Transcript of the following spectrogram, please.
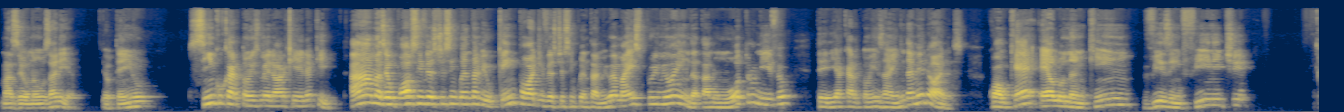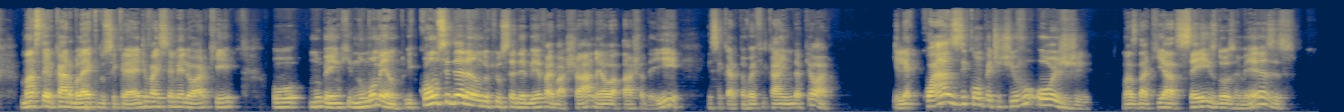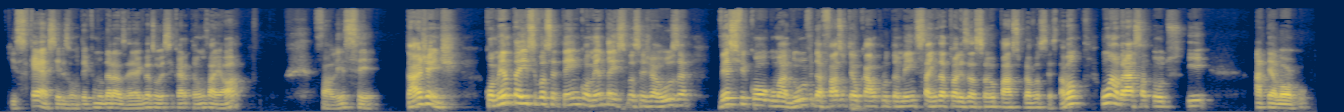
mas eu não usaria. Eu tenho cinco cartões melhor que ele aqui. Ah, mas eu posso investir 50 mil. Quem pode investir 50 mil é mais premium ainda, tá? Num outro nível teria cartões ainda melhores. Qualquer Elo Nankin, Visa Infinity, Mastercard Black do Sicredi vai ser melhor que o Nubank no momento. E considerando que o CDB vai baixar, né, a taxa DI, esse cartão vai ficar ainda pior. Ele é quase competitivo hoje, mas daqui a 6, 12 meses, esquece, eles vão ter que mudar as regras ou esse cartão vai, ó, falecer. Tá, gente? Comenta aí se você tem, comenta aí se você já usa, vê se ficou alguma dúvida, faz o teu cálculo também, saindo da atualização eu passo para vocês, tá bom? Um abraço a todos e até logo.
